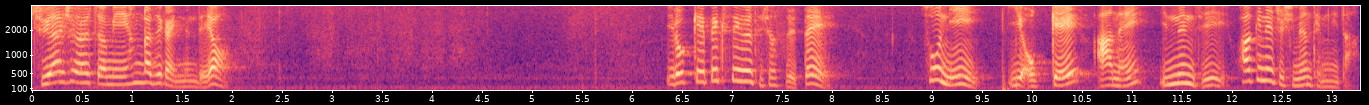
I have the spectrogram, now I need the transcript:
주의하셔야 할 점이 한 가지가 있는데요. 이렇게 백스윙을 드셨을 때 손이 이 어깨 안에 있는지 확인해 주시면 됩니다.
